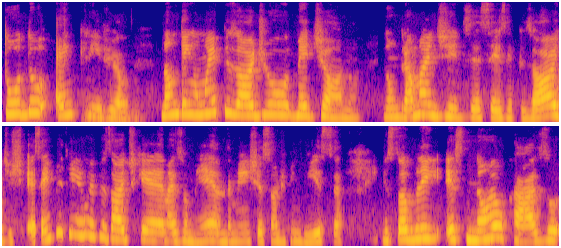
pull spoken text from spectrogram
tudo é incrível. Não tem um episódio mediano num drama de 16 episódios, é, sempre tem um episódio que é mais ou menos, também encheção de linguiça. Em Stobly, esse não é o caso,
